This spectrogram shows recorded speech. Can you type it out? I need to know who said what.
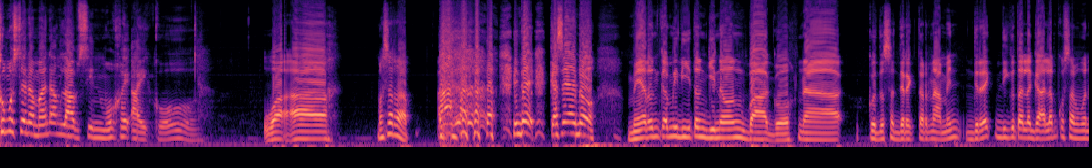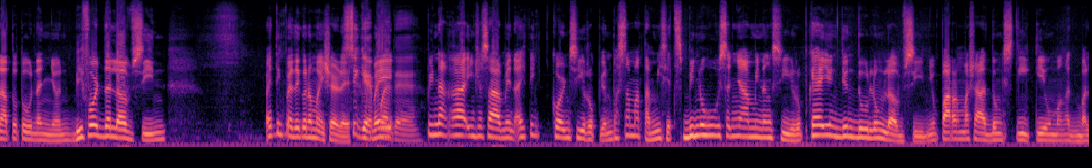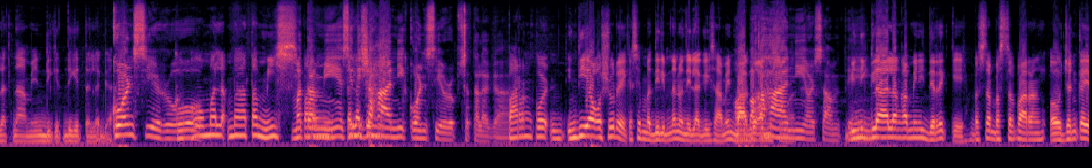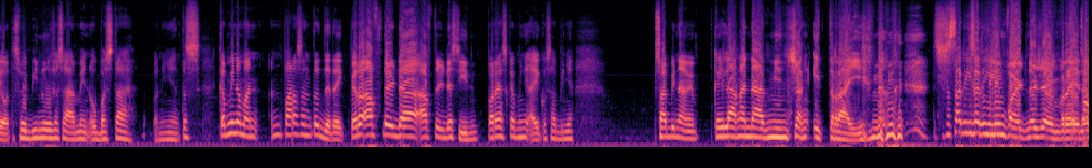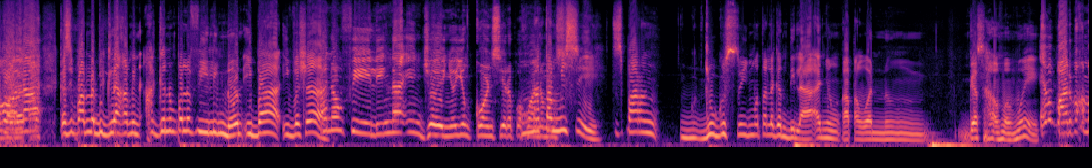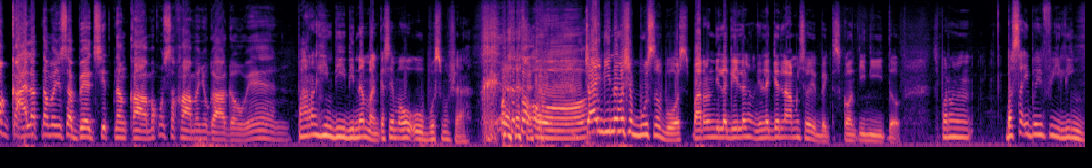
Speaker 1: Kumusta naman ang love scene mo kay Aiko?
Speaker 2: Wa, ah, masarap. Hindi, kasi ano, meron kami ditong ginawang bago na kudo sa director namin. Direct, di ko talaga alam kung saan mo natutunan yon Before the love scene, I think pwede ko na ma-share eh.
Speaker 1: Sige,
Speaker 2: May
Speaker 1: pwede.
Speaker 2: Pinakain siya sa amin, I think corn syrup yun. Basta matamis. It's binuhusan niya amin ng syrup. Kaya yung, yung dulong love scene, yung parang masyadong sticky yung mga balat namin, dikit-dikit talaga.
Speaker 1: Corn syrup.
Speaker 2: Oo, mala- matamis. Parang
Speaker 1: Matamis. Hindi siya honey, corn syrup siya talaga.
Speaker 2: Parang cor- hindi ako sure eh kasi madilim na no nilagay sa amin
Speaker 1: Oh,
Speaker 2: bago
Speaker 1: baka
Speaker 2: kami
Speaker 1: honey or something.
Speaker 2: Binigla lang kami ni Direk eh. Basta basta parang oh diyan kayo tapos may binusa sa amin. Oh basta ano yan. Tapos kami naman ano para saan to Direk? Pero after the after the scene, parehas kami ni Aiko sabi niya sabi namin, kailangan namin siyang itry ng sa sarili-sariling partner syempre.
Speaker 1: Totoo,
Speaker 2: parang,
Speaker 1: na-
Speaker 2: ah, kasi parang nabigla kami, ah, ganun pala feeling nun. Iba, iba siya.
Speaker 1: Anong feeling? Na-enjoy nyo yung corn syrup o kung ano
Speaker 2: Matamis eh. Tapos parang gugustuhin mo talagang dilaan yung katawan nung kasama mo eh.
Speaker 1: Eh, paano baka magkalat naman yung sa bedsheet ng kama kung sa kama nyo gagawin?
Speaker 2: Parang hindi din naman kasi mauubos mo siya.
Speaker 1: O, totoo.
Speaker 2: Tsaka hindi naman siya bus na bus. Parang nilagay lang, nilagyan lang kami sa bibig, tapos konti dito. So, parang, basta iba yung feeling.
